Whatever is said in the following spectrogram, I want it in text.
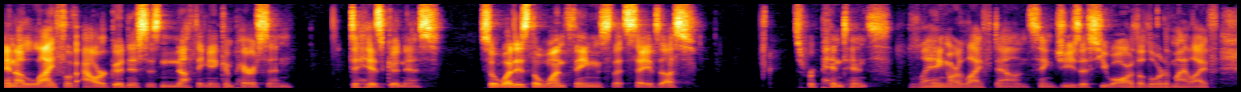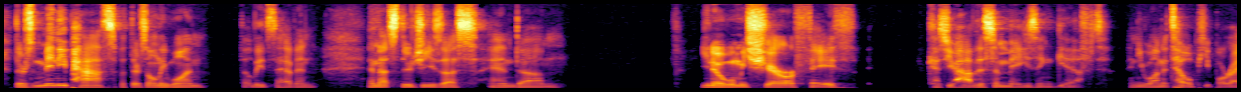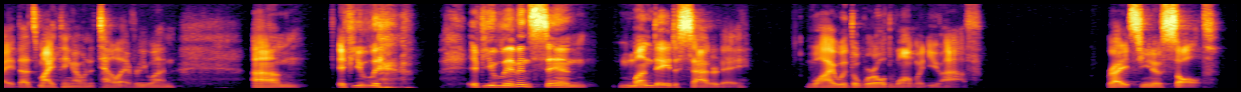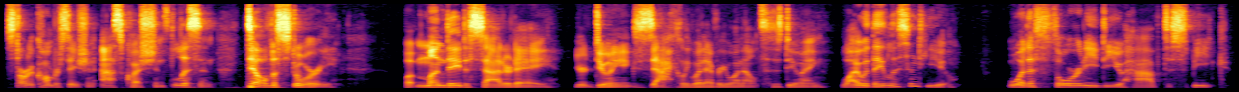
And a life of our goodness is nothing in comparison to his goodness. So, what is the one thing that saves us? It's repentance, laying our life down, saying, Jesus, you are the Lord of my life. There's many paths, but there's only one that leads to heaven, and that's through Jesus. And, um, you know, when we share our faith, because you have this amazing gift and you want to tell people, right? That's my thing. I want to tell everyone. Um, if you live, if you live in sin Monday to Saturday, why would the world want what you have? Right? So you know salt. Start a conversation, ask questions, listen, tell the story. But Monday to Saturday, you're doing exactly what everyone else is doing. Why would they listen to you? What authority do you have to speak?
